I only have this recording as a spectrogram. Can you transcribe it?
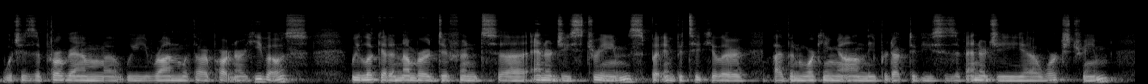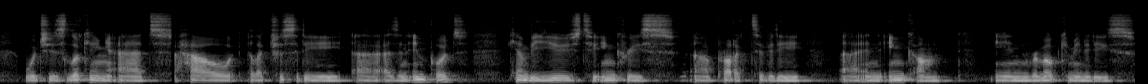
which is a program uh, we run with our partner Hivos, we look at a number of different uh, energy streams, but in particular, I've been working on the productive uses of energy uh, work stream, which is looking at how electricity uh, as an input can be used to increase uh, productivity uh, and income in remote communities.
